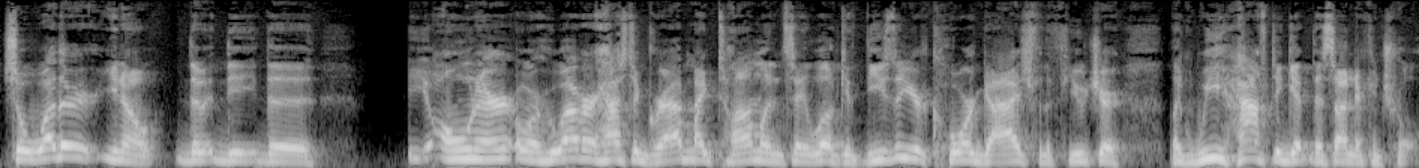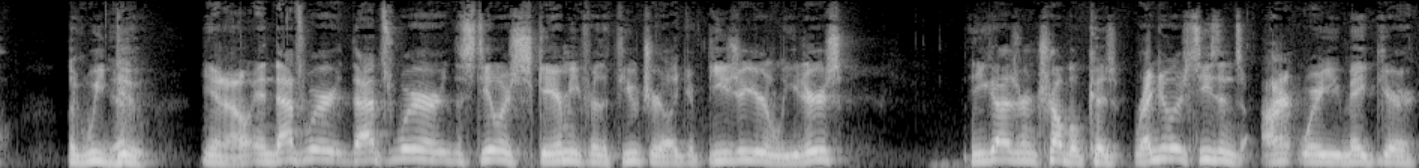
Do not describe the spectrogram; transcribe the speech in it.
So whether, you know, the the the the owner or whoever has to grab Mike Tomlin and say, "Look, if these are your core guys for the future, like we have to get this under control." Like we do, you know? And that's where that's where the Steelers scare me for the future. Like if these are your leaders, you guys are in trouble cuz regular seasons aren't where you make your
